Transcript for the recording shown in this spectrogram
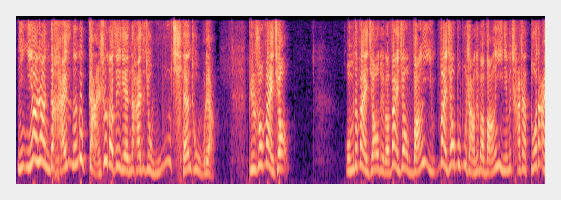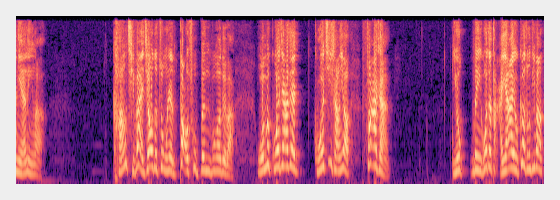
你你要让你的孩子能够感受到这一点，你的孩子就无前途无量。比如说外交，我们的外交对吧？外交王毅，外交部部长对吧？王毅，你们查查多大年龄了，扛起外交的重任，到处奔波对吧？我们国家在国际上要发展，有美国的打压，有各种地方，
